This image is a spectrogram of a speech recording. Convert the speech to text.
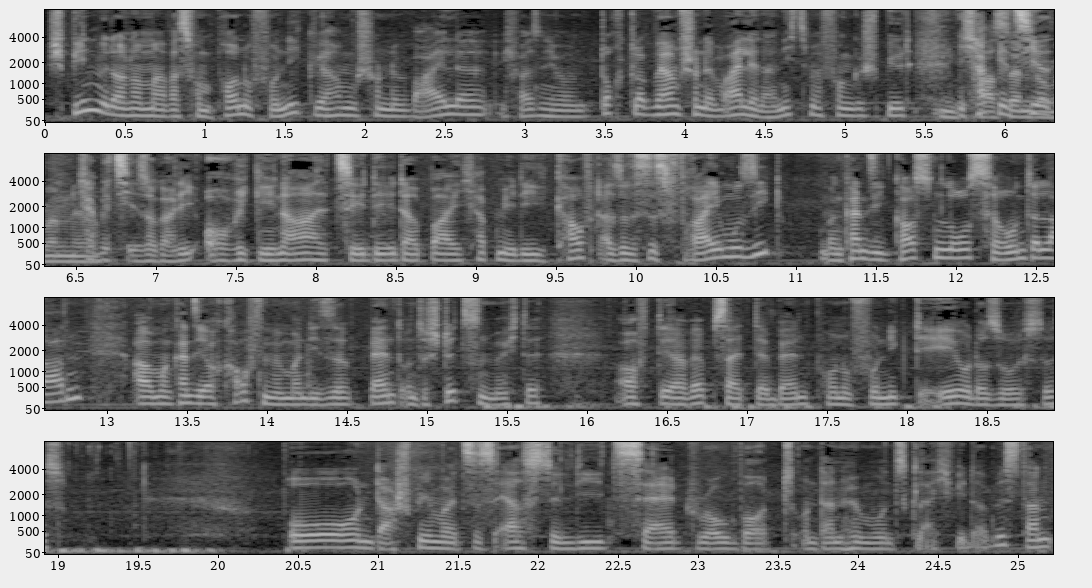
spielen wir doch noch mal was vom Pornophonik. Wir haben schon eine Weile, ich weiß nicht, doch, glaube wir haben schon eine Weile da nichts mehr von gespielt. Ein Ich habe jetzt hier, Sendungen, ich ja. habe jetzt hier sogar die Original-CD dabei. Ich habe mir die gekauft. Also das ist freie Musik. Man kann sie kostenlos herunterladen, aber man kann sie auch kaufen, wenn man diese Band unterstützen möchte. Auf der Website der Band pornophonik.de oder so ist es. Und da spielen wir jetzt das erste Lied, Sad Robot. Und dann hören wir uns gleich wieder. Bis dann.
